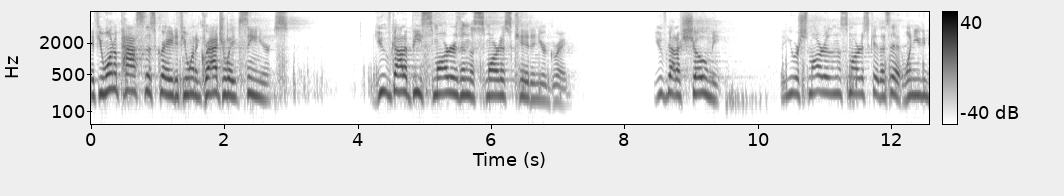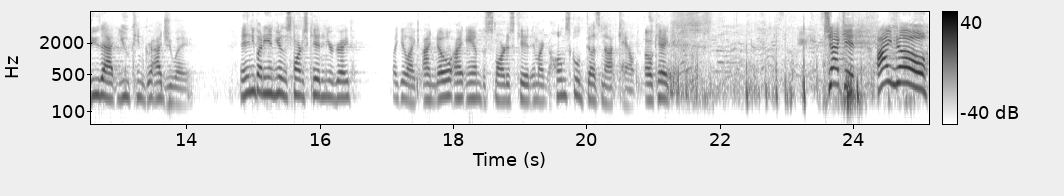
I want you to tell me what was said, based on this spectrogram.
If you want to pass this grade, if you want to graduate seniors, you've got to be smarter than the smartest kid in your grade. You've got to show me that you were smarter than the smartest kid. That's it. When you can do that, you can graduate. Anybody in here the smartest kid in your grade? Like you're like, I know I am the smartest kid, and my homeschool does not count. Okay. Check it. I know,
